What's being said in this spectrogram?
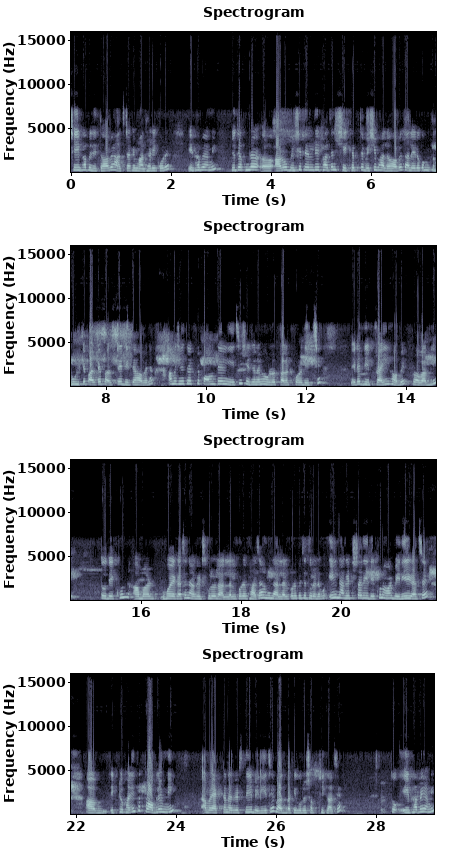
সেইভাবে দিতে হবে আঁচটাকে মাঝারি করে। এভাবে আমি যদি আপনারা আহ, আরও বেশি তেল দিয়ে ভাজেন সেক্ষেত্রে বেশি ভালো হবে। তাহলে এরকম উল্টে পাল্টে ফার্স্টে দিতে হবে না। আমি যেহেতু একটু কম তেল নিয়েছি সেজন্য আমি উলট পালট করে দিচ্ছি। এটা ডিপ ফ্রাই হবে প্রবাবলি তো দেখুন আমার হয়ে গেছে নাগেটসগুলো লাল লাল করে ভাজা। আমি লাল লাল করে ভেজে তুলে নেব। এই নাগেটসটা দিয়ে দেখুন আমার বেরিয়ে গেছে। একটুখানি তো প্রবলেম নেই। আমার একটা নাগেটস দিয়ে বেরিয়েছে বাদ বাকিগুলো সব ঠিক আছে। তো এইভাবে আমি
